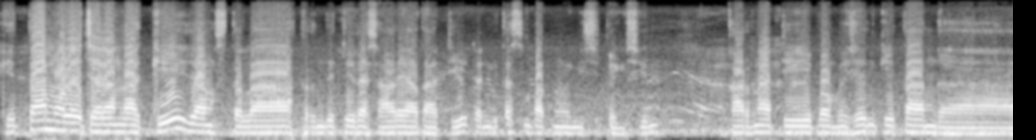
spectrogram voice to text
Kita mulai jalan lagi yang setelah berhenti di rest area tadi dan kita sempat mengisi bensin. Karena di pom bensin kita nggak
